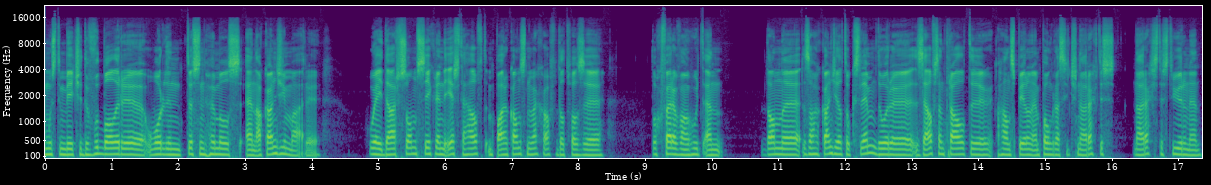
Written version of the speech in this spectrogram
moest een beetje de voetballer eh, worden tussen Hummels en Akanji, maar eh, hoe hij daar soms, zeker in de eerste helft, een paar kansen weggaf, dat was eh, toch verre van goed. En dan zag Akanji dat ook slim door zelf centraal te gaan spelen en Pongracic naar rechts, naar rechts te sturen. En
